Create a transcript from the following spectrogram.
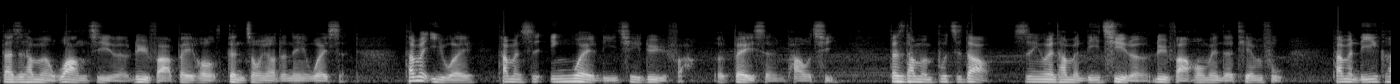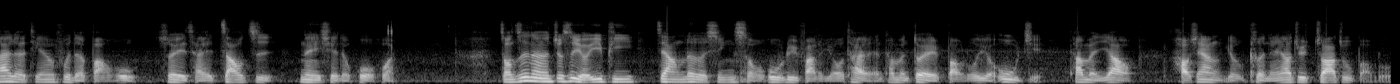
但是他们忘记了律法背后更重要的那一位神，他们以为。他们是因为离弃律法而被神抛弃，但是他们不知道，是因为他们离弃了律法后面的天赋，他们离开了天赋的保护，所以才招致那些的祸患。总之呢，就是有一批这样热心守护律法的犹太人，他们对保罗有误解，他们要好像有可能要去抓住保罗。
